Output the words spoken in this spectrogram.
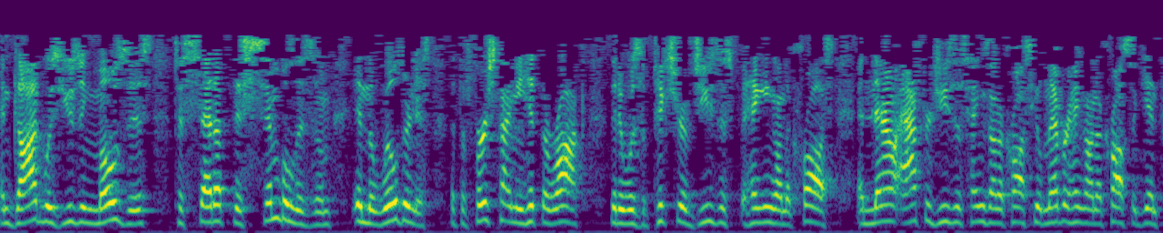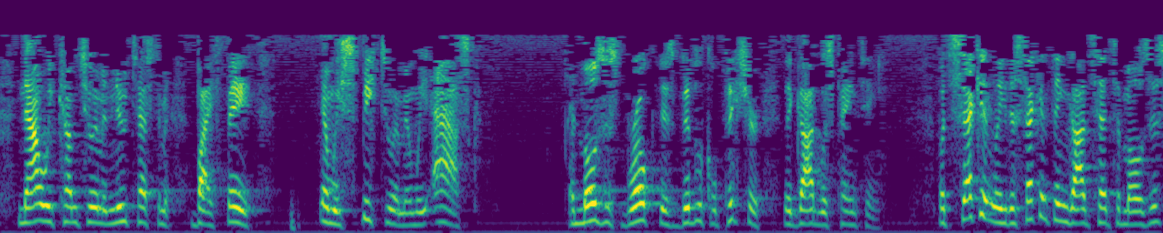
And God was using Moses to set up this symbolism in the wilderness that the first time he hit the rock, that it was a picture of Jesus hanging on the cross. And now, after Jesus hangs on a cross, he'll never hang on a cross again. Now we come to him in the New Testament by faith, and we speak to him and we ask. And Moses broke this biblical picture that God was painting. But secondly, the second thing God said to Moses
